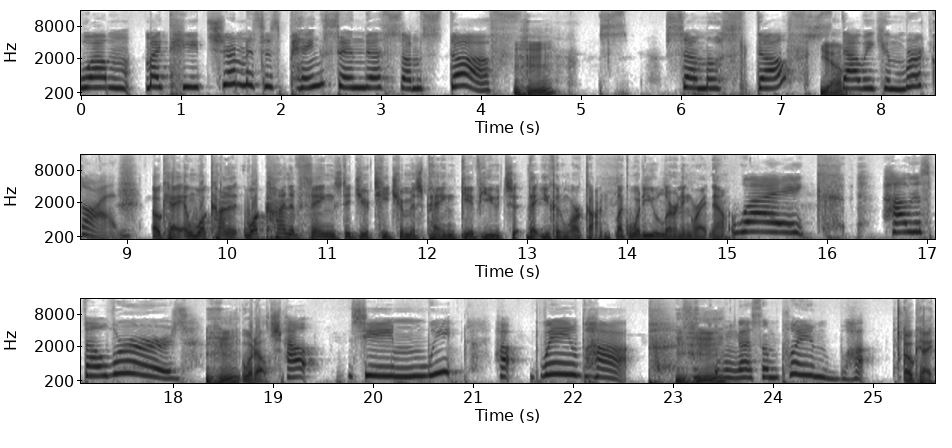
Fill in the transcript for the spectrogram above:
Well, my teacher, Mrs. Ping, sent us some stuff. Mhm. S- Some stuff Yeah. that we can work on. Okay. And what kind of what kind of things did your teacher Miss Peng give you to, that you can work on? Like what are you learning right now? Like how to spell words. hmm What else? How see we how brain pop. hmm We got some brain pop. Okay.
